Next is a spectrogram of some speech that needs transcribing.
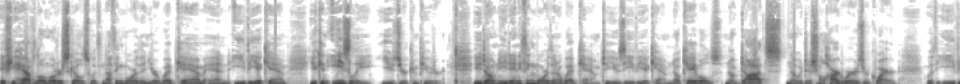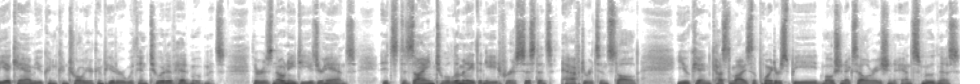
If you have low motor skills with nothing more than your webcam and EVCam, you can easily use your computer. You don't need anything more than a webcam to use EVCam. No cables, no dots, no additional hardware is required. With EVCam, you can control your computer with intuitive head movements. There is no need to use your hands. It's designed to eliminate the need for assistance after it's installed. You can customize the pointer speed, motion acceleration, and smoothness,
